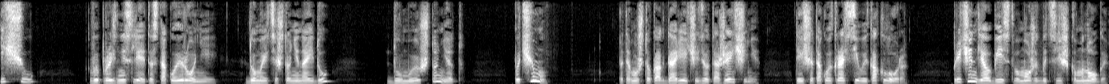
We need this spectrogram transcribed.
«Ищу». «Вы произнесли это с такой иронией. Думаете, что не найду?» «Думаю, что нет». «Почему?» потому что когда речь идет о женщине, ты еще такой красивый, как Лора, причин для убийства может быть слишком много.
